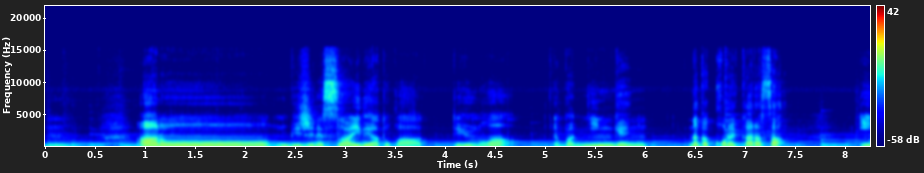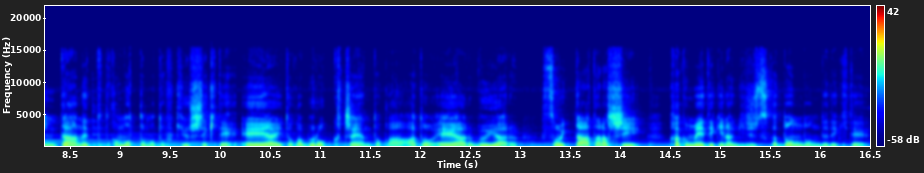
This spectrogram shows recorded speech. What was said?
うん。あのー、ビジネスアイデアとかっていうのはやっぱ人間なんかこれからさインターネットとかもっともっと普及してきて AI とかブロックチェーンとかあと AR、VR そういった新しい革命的な技術がどんどん出てきて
